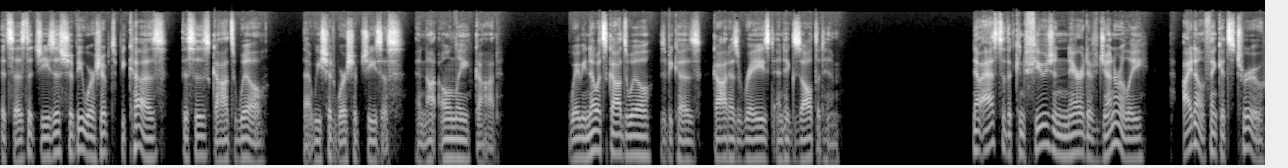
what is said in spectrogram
it says that Jesus should be worshiped because this is God's will, that we should worship Jesus and not only God. The way we know it's God's will is because God has raised and exalted him. Now, as to the confusion narrative generally, I don't think it's true.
